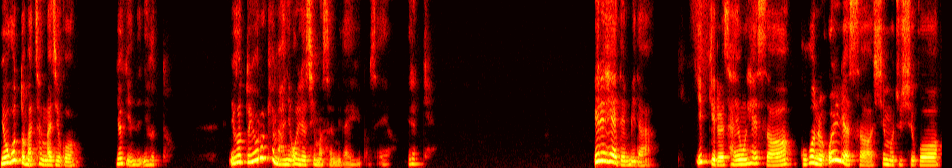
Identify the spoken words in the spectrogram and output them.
요것도 마찬가지고 여기 있는 이것도 이것도 요렇게 많이 올려 심었습니다. 여기 보세요. 이렇게 이래 해야 됩니다. 입기를 사용해서 구근을 올려서 심어 주시고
